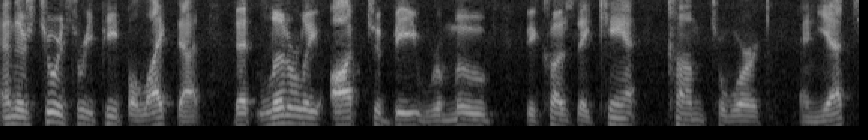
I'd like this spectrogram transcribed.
And there's two or three people like that that literally ought to be removed because they can't come to work. And yet,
